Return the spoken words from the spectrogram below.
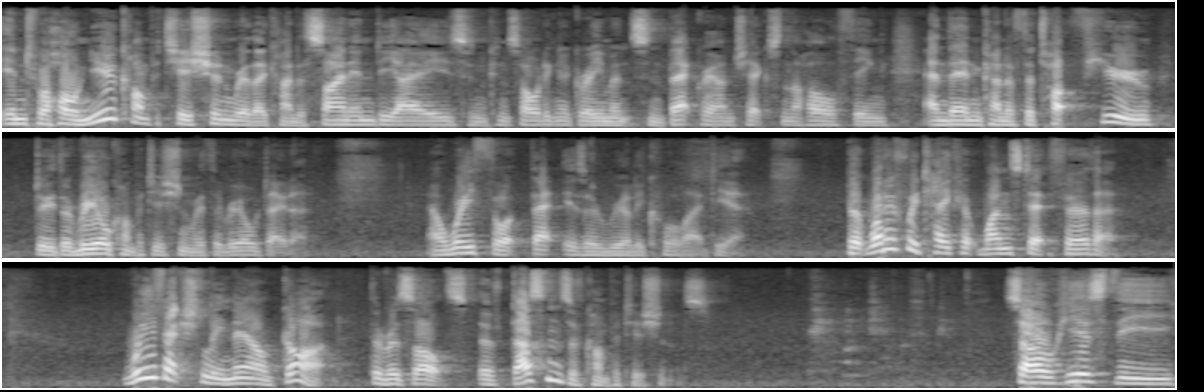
into a whole new competition where they kind of sign NDAs and consulting agreements and background checks and the whole thing, and then kind of the top few do the real competition with the real data. And we thought that is a really cool idea. But what if we take it one step further? We've actually now got the results of dozens of competitions. So here's the,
